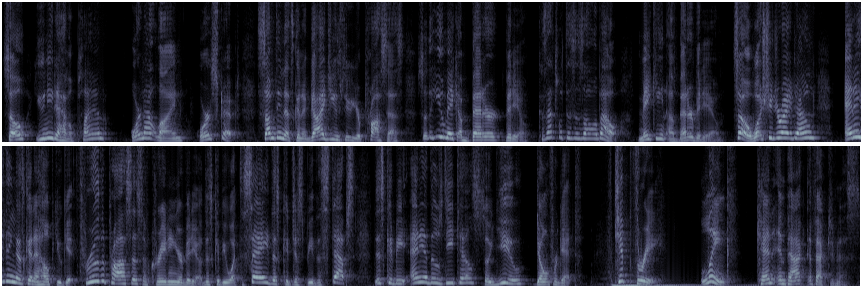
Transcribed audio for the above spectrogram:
So you need to have a plan or an outline or a script, something that's gonna guide you through your process so that you make a better video, because that's what this is all about, making a better video. So what should you write down? Anything that's gonna help you get through the process of creating your video. This could be what to say, this could just be the steps, this could be any of those details so you don't forget. Tip three, length can impact effectiveness.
